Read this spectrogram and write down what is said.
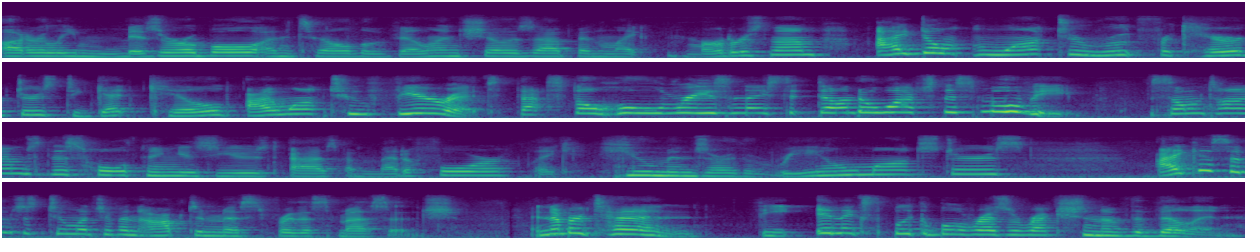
utterly miserable until the villain shows up and like murders them. I don't want to root for characters to get killed. I want to fear it. That's the whole reason I sit down to watch this movie sometimes this whole thing is used as a metaphor, like humans are the real monsters. I guess I'm just too much of an optimist for this message. And number 10, the inexplicable resurrection of the villain.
